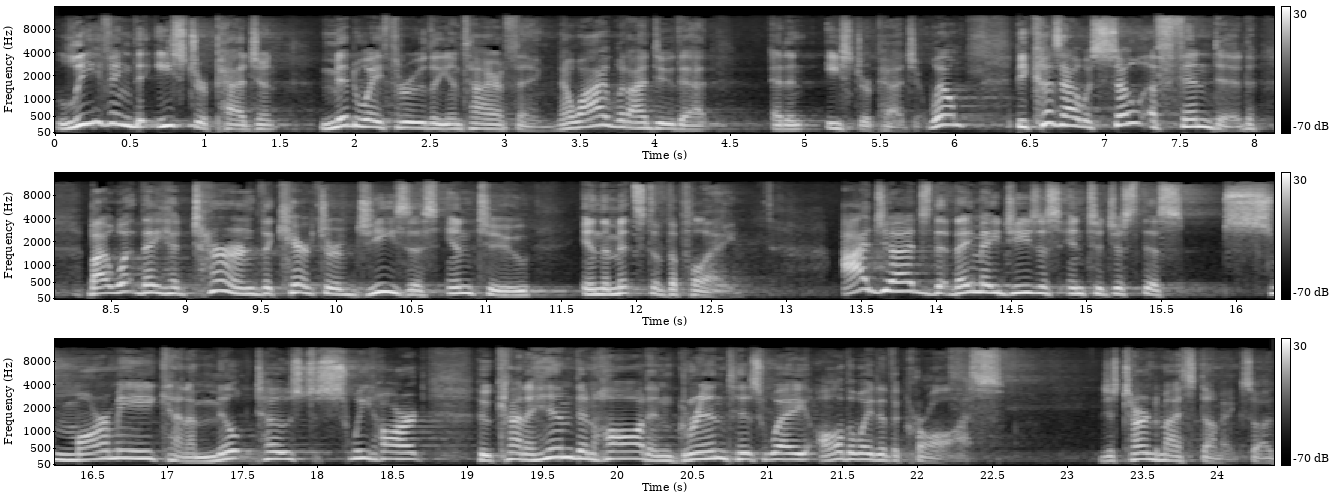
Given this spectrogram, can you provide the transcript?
leaving the Easter pageant midway through the entire thing. Now, why would I do that? At an Easter pageant? Well, because I was so offended by what they had turned the character of Jesus into in the midst of the play. I judged that they made Jesus into just this smarmy, kind of milk toast sweetheart who kind of hemmed and hawed and grinned his way all the way to the cross. It just turned my stomach. So I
